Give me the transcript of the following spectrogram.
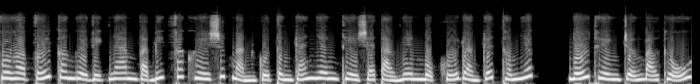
phù hợp với con người Việt Nam và biết phát huy sức mạnh của từng cá nhân thì sẽ tạo nên một khối đoàn kết thống nhất. Nếu thuyền trưởng bảo thủ,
